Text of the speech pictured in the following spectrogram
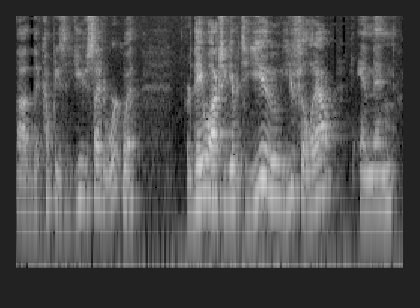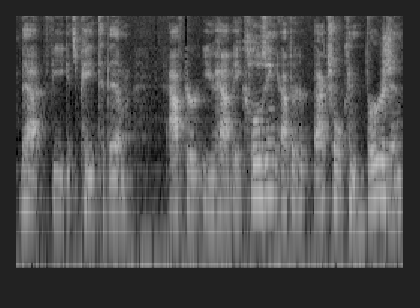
uh, the companies that you decide to work with, or they will actually give it to you. You fill it out, and then that fee gets paid to them after you have a closing, after actual conversion.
